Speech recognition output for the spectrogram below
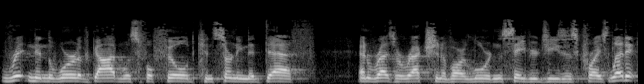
written in the Word of God was fulfilled concerning the death and resurrection of our Lord and Savior Jesus Christ. Let it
